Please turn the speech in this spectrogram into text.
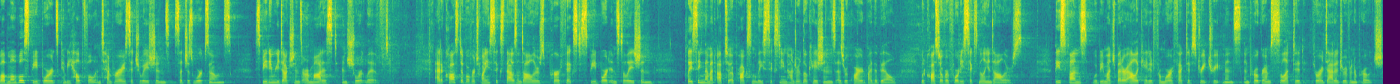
While mobile speed boards can be helpful in temporary situations such as work zones, speeding reductions are modest and short lived. at a cost of over $26,000 per fixed speedboard installation, placing them at up to approximately 1,600 locations as required by the bill, would cost over $46 million. These funds would be much better allocated for more effective street treatments and programs selected through our data-driven approach.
